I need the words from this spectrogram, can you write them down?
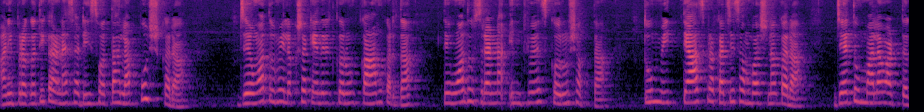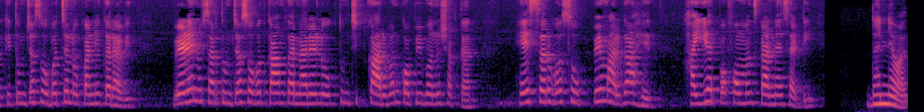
आणि प्रगती करण्यासाठी स्वतःला पुश करा. जेव्हा तुम्ही लक्ष केंद्रित करून काम करता तेव्हा दुसऱ्यांना इन्फ्लुएन्स करू शकता. तुम्ही त्याच प्रकारची संभाषणं करा जे तुम्हाला वाटतं की तुमच्यासोबतच्या लोकांनी करावीत. वेळेनुसार तुमच्यासोबत काम करणारे लोक तुमची कार्बन कॉपी बनू शकतात. हे सर्व सोपे मार्ग आहेत. हायर परफॉर्मन्स काढण्यासाठी. धन्यवाद.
